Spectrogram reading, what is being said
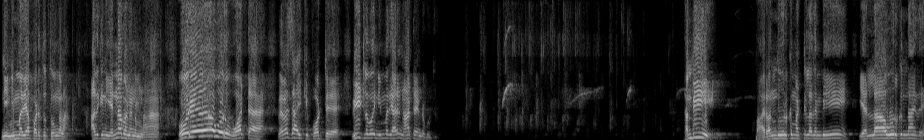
நீ நிம்மதியா படுத்து தூங்கலாம். அதுக்கு நீ என்ன பண்ணணும்னா ஒரே ஒரு ஓட்டை விவசாயிக்கு போட்டு வீட்டுல போய் நிம்மதியாரு நாட்டை என்று கொடுத்து தம்பி பரந்தூருக்கு மட்டும் இல்ல தம்பி. எல்லா ஊருக்கும் தான் இது.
